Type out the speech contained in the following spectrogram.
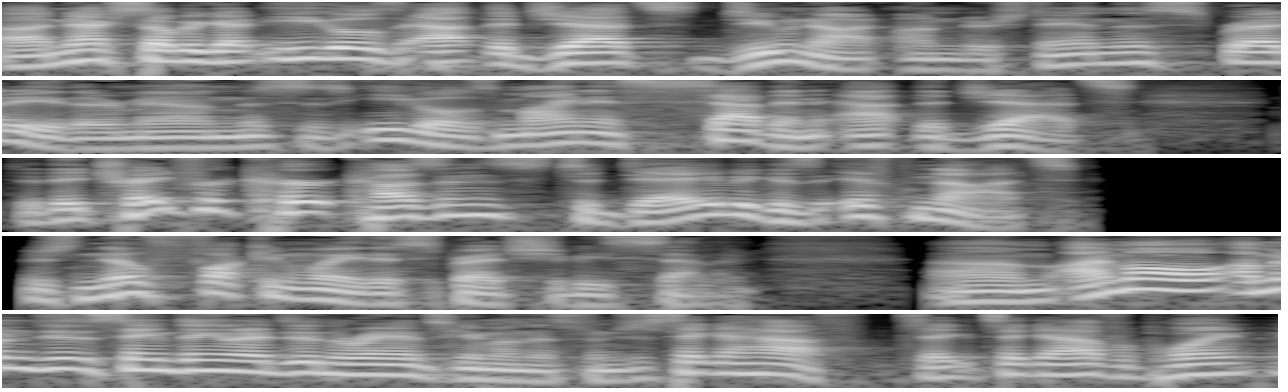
Uh, next up, we got Eagles at the Jets. Do not understand this spread either, man. This is Eagles minus seven at the Jets. Did they trade for Kirk Cousins today? Because if not, there's no fucking way this spread should be seven. Um, I'm all. I'm going to do the same thing that I did in the Rams game on this one. Just take a half. Take take a half a point.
